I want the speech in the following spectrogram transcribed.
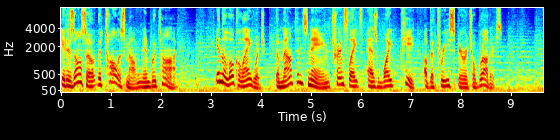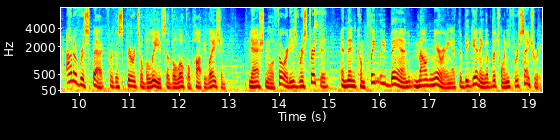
It is also the tallest mountain in Bhutan. In the local language, the mountain's name translates as White Peak of the Three Spiritual Brothers. Out of respect for the spiritual beliefs of the local population, national authorities restricted and then completely banned mountaineering at the beginning of the 21st century.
